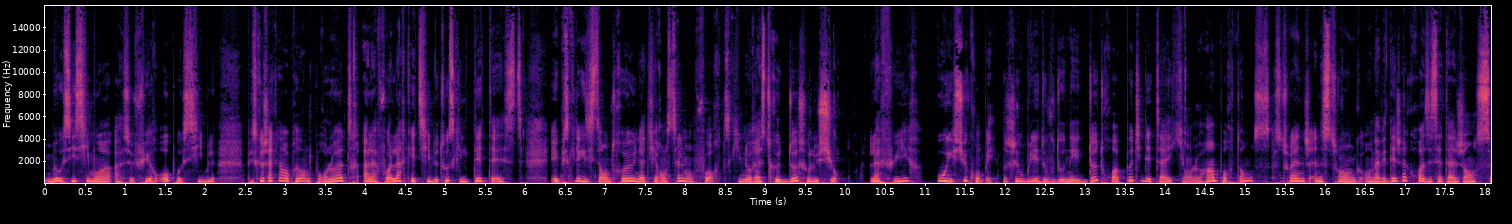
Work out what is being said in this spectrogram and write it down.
mais aussi six mois à se fuir au possible, puisque chacun représente pour l'autre à la fois l'archétype de tout ce qu'il déteste, et puisqu'il existe entre eux une attirance tellement forte qu'il ne reste que deux solutions, la fuir ou y succomber. J'ai oublié de vous donner deux trois petits détails qui ont leur importance. Strange and Strong, on avait déjà croisé cette agence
